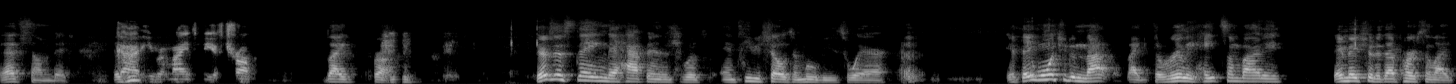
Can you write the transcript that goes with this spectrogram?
that's some bitch. If God, you- he reminds me of Trump. like, bro, there's this thing that happens with in TV shows and movies where if they want you to not like to really hate somebody, they make sure that that person like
